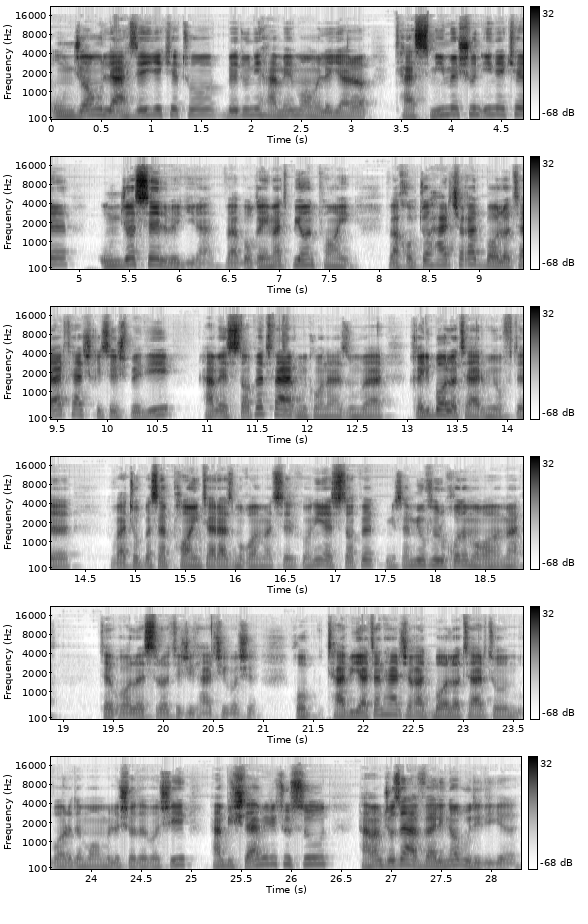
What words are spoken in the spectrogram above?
اونجا اون لحظه ایه که تو بدونی همه معاملهگرا تصمیمشون اینه که اونجا sell بگیرن و با قیمت بیان پایین. و خب تو هر چقدر بالاتر تشخیصش بدی هم استاپت فرق می‌کنه از اون ور. خیلی بالاتر میفته و تو مثلا پایین تر از مقاومت sell کنی stop ت مثلا میفته رو خود مقاومت. طبق حالا استراتژی هر چی باشه. خب طبیعتا هر چقدر بالاتر تو وارد معامله شده باشی هم بیشتر میری تو سود هم هم جز اولینا بودی دیگه.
